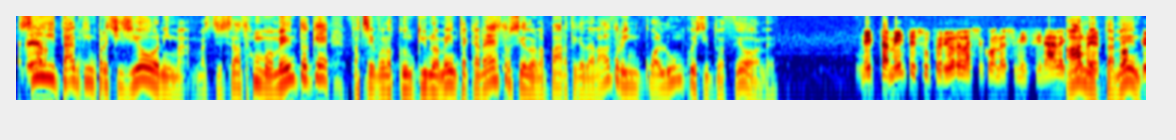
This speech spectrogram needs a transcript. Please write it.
Sì, tante imprecisioni, ma, ma c'è stato un momento che facevano continuamente canestro sia da una parte che dall'altra in qualunque situazione. Nettamente superiore alla seconda semifinale, Ah, nettamente,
